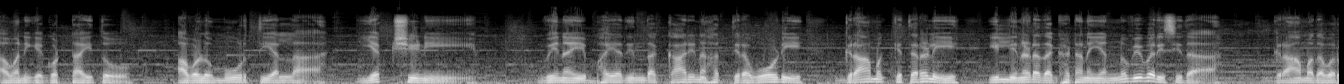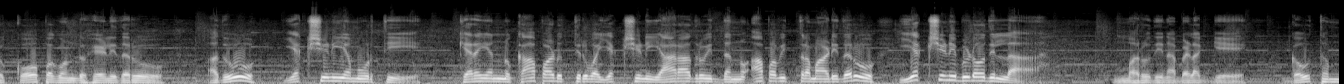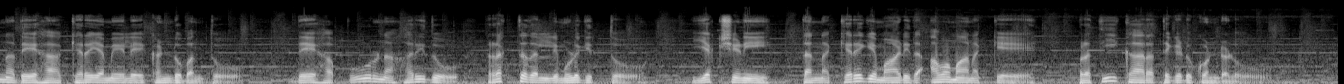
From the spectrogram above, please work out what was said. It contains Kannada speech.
ಅವನಿಗೆ ಗೊತ್ತಾಯಿತು, ಅವಳು ಮೂರ್ತಿಯಲ್ಲ, ಯಕ್ಷಿಣಿ. ವಿನಯ್ ಭಯದಿಂದ ಕಾರಿನ ಹತ್ತಿರ ಓಡಿ ಗ್ರಾಮಕ್ಕೆ ತೆರಳಿ ಇಲ್ಲಿ ನಡೆದ ಘಟನೆಯನ್ನು ವಿವರಿಸಿದ. ಗ್ರಾಮದವರು ಕೋಪಗೊಂಡು ಹೇಳಿದರು, ಅದು ಯಕ್ಷಿಣಿಯ ಮೂರ್ತಿ. ಕೆರೆಯನ್ನು ಕಾಪಾಡುತ್ತಿರುವ ಯಕ್ಷಿಣಿ ಯಾರಾದರೂ ಇದ್ದನ್ನು ಅಪವಿತ್ರ ಮಾಡಿದರೂ ಯಕ್ಷಿಣಿ ಬಿಡೋದಿಲ್ಲ. ಮರುದಿನ ಬೆಳಗ್ಗೆ ಗೌತಮ್ನ ದೇಹ ಕೆರೆಯ ಮೇಲೆ ಕಂಡುಬಂತು. ದೇಹ ಪೂರ್ಣ ಹರಿದು ರಕ್ತದಲ್ಲಿ ಮುಳುಗಿತ್ತು. ಯಕ್ಷಿಣಿ ತನ್ನ ಕೆರೆಗೆ ಮಾಡಿದ ಅವಮಾನಕ್ಕೆ ಪ್ರತೀಕಾರ ತೆಗೆದುಕೊಂಡಳು.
